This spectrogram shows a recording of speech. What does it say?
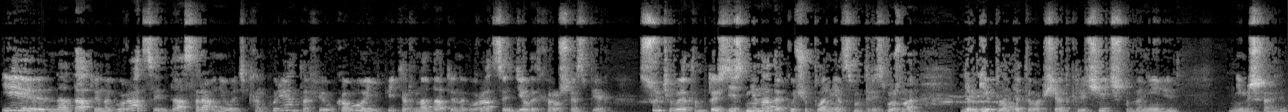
И на дату инаугурации, да, сравнивать конкурентов, и у кого Юпитер на дату инаугурации делает хороший аспект. Суть в этом. То есть здесь не надо кучу планет смотреть, можно другие планеты вообще отключить, чтобы они не мешали.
